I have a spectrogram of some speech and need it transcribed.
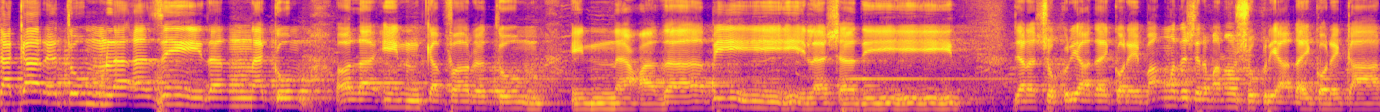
শাকারতুম লা আযীদান্নাকুম ইন কাফারতুম ইন্না আযাবি লাশাদীদ। যারা শুক্রিয়া আদায় করে, বাংলাদেশের মানুষ শুক্রিয়া আদায় করে কার?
